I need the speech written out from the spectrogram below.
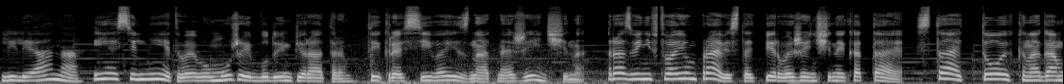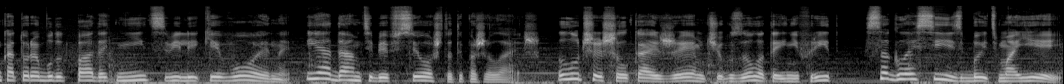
«Лилиана, я сильнее твоего мужа и буду императором. Ты красивая и знатная женщина. Разве не в твоем праве стать первой женщиной Катая? Стать той, к ногам которой будут падать ниц великие воины. Я дам тебе все, что ты пожелаешь. Лучшие шелка и жемчуг, золото и нефрит. Согласись быть моей».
